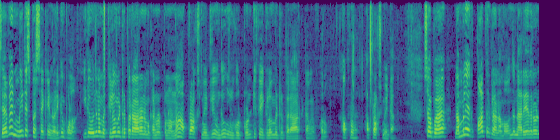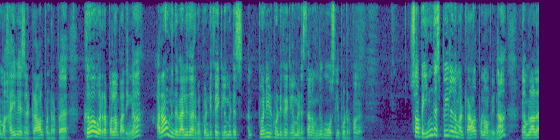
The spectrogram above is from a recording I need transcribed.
செவன் மீட்டர்ஸ் பர் செகண்ட் வரைக்கும் போகலாம் இதை வந்து நம்ம கிலோமீட்டர் பெர் ஆராக நம்ம கன்வெர்ட் பண்ணோம்னா அப்ராக்சிமேட்லி வந்து உங்களுக்கு ஒரு twenty five kilometre per hour கிட்ட வரும். அப்ரோ அப்ராக்சிமேட்டாக ஸோ அப்போ நம்மளே பார்த்துருக்கலாம். நம்ம வந்து நிறைய தடவை நம்ம ஹைவேஸில் ட்ராவல் பண்ணுறப்ப கேர்வ் வர்றப்பெல்லாம் பார்த்தீங்கன்னா அரௌண்ட் இந்த வேல்யூ தான் இருக்கும். Twenty five kilometres twenty to twenty five kilometres தான் நம்ம வந்து மோஸ்ட்லி போட்டிருப்பாங்க. ஸோ அப்போ இந்த ஸ்பீடில் நம்ம ட்ராவல் பண்ணோம் அப்படின்னா நம்மளால்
